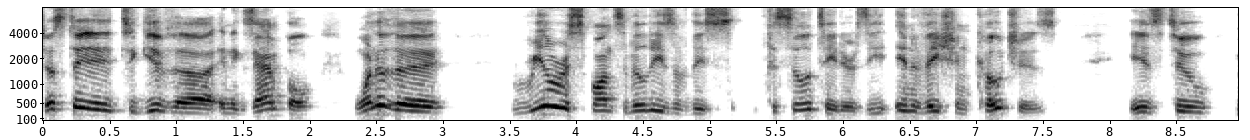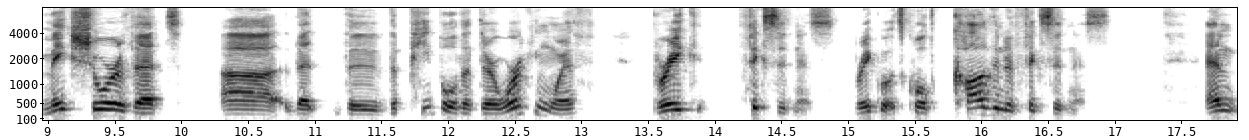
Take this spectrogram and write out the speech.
Just to, to give uh, an example, one of the real responsibilities of these facilitators, the innovation coaches, is to make sure that uh, that the, the people that they're working with break fixedness, break what's called cognitive fixedness. And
